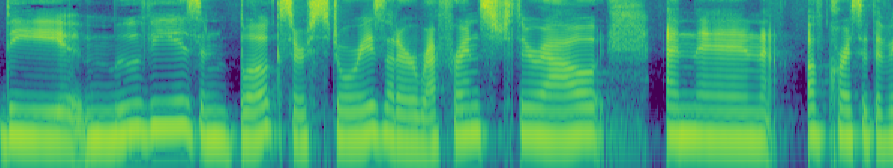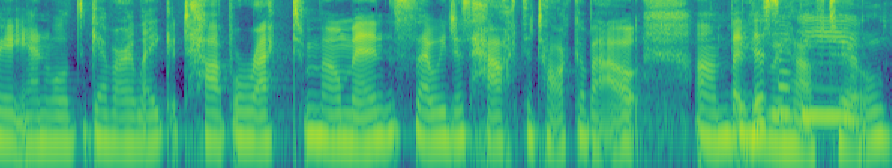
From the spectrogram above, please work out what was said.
the movies and books or stories that are referenced throughout. And then, of course, at the very end, we'll give our like top wrecked moments that we just have to talk about. Um, but this will be, to.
